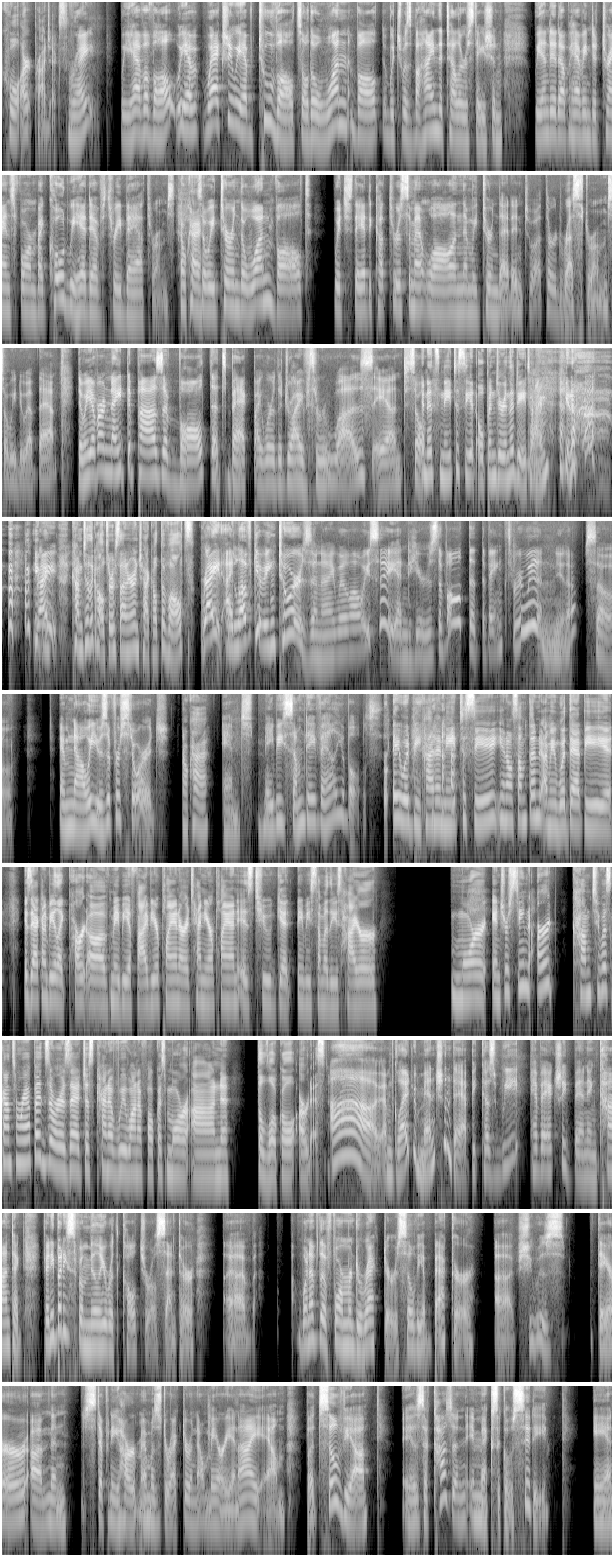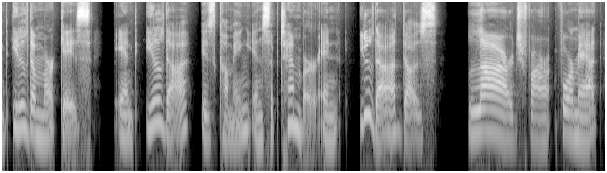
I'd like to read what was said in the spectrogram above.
cool art projects. right? We have a vault. We have well, actually we have two vaults. Although one vault, which was behind the teller station, we ended up having to transform by code. We had to have three bathrooms. Okay. So we turned the one vault, which they had to cut through a cement wall, and then we turned that into a third restroom. So we do have that. Then we have our night deposit vault that's back by where the drive-through was, and so and it's neat to see it open during the daytime, you know. Right. Come to the culture center and check out the vaults. Right. I love giving tours, and I will always say, and here's the vault that the bank threw in, you know? So, and now we use it for storage Okay. and maybe someday valuables. It would be kind of neat to see, you know, something. I mean, would that be, is that going to be like part of maybe a five year plan or a 10 year plan is to get maybe some of these higher, more interesting art come to Wisconsin Rapids? Or is that just kind of we want to focus more on the local artist? Ah, I'm glad you mentioned that because we have actually been in contact. If anybody's familiar with Cultural Center, uh, one of the former directors, Sylvia Becker, uh, she was there. Um, then Stephanie Hartman was director, and now Mary and I am. But Sylvia is a cousin in Mexico City, and Ilda Marquez. And Ilda is coming in September, and Ilda does large far, format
